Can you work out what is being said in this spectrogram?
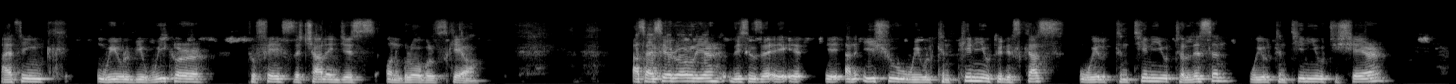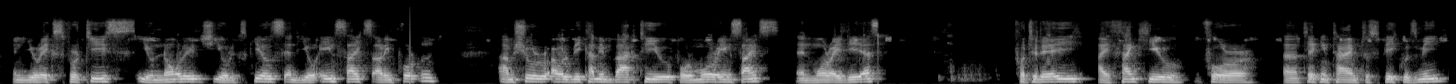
I think we will be weaker to face the challenges on global scale. As I said earlier, this is a, a, an issue we will continue to discuss. We'll continue to listen. We will continue to share. And your expertise, your knowledge, your skills, and your insights are important. I'm sure I will be coming back to you for more insights and more ideas. For today, I thank you for uh, taking time to speak with me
